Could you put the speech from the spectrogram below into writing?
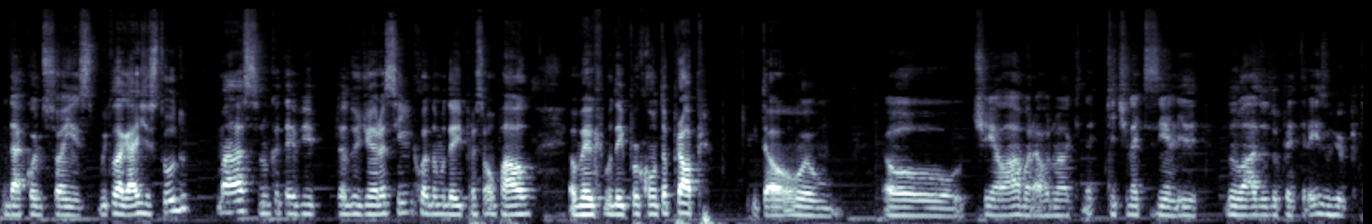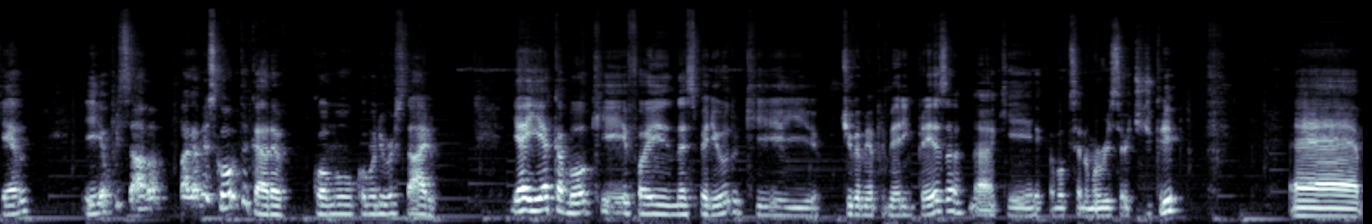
me dar condições muito legais de estudo, mas nunca teve tanto dinheiro assim. Quando eu mudei para São Paulo, eu meio que mudei por conta própria. Então eu eu tinha lá, morava numa kitnetzinha ali do lado do P3, no Rio Pequeno. E eu precisava pagar minhas contas, cara, como, como universitário. E aí acabou que foi nesse período que tive a minha primeira empresa, né, que acabou sendo uma research de cripto. É,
